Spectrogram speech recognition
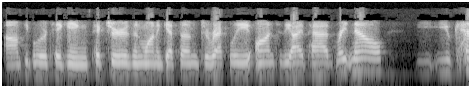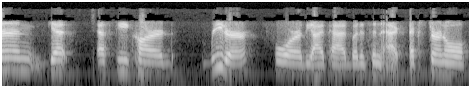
um, people who are taking pictures and want to get them directly onto the iPad. Right now, you can get SD card reader for the iPad, but it's an ex- external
